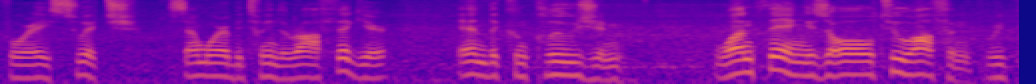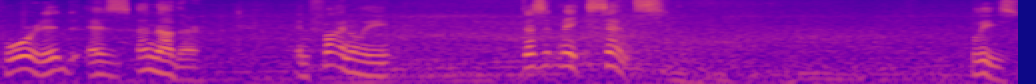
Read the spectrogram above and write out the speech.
for a switch somewhere between the raw figure and the conclusion. One thing is all too often reported as another. And finally, does it make sense? Please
